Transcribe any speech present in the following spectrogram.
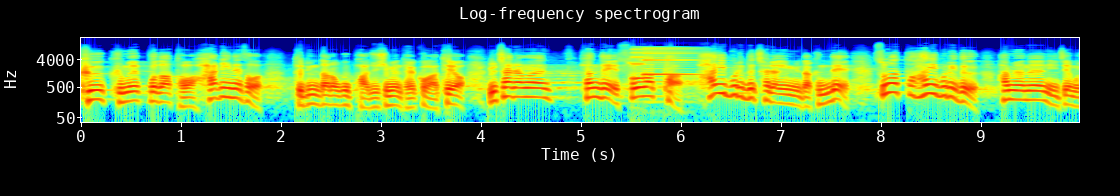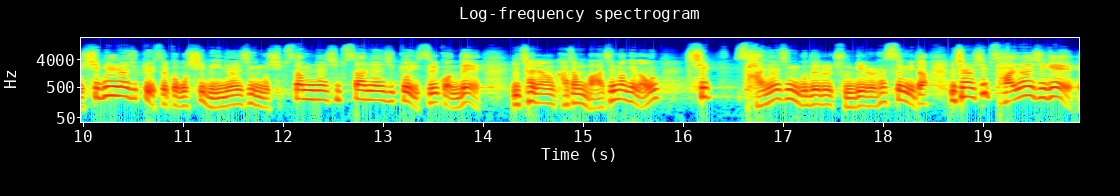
그 금액보다 더 할인해서 드린다라고 봐주시면 될 것 같아요. 이 차량은 현대 소나타 하이브리드 차량입니다. 근데 소나타 하이브리드 하면은 이제 뭐 11년식도 있을 거고 12년식, 뭐 13년, 14년식도 있을 건데 이 차량은 가장 마지막에 나온 14년식 모델을 준비를 했습니다. 이 차량 14년식에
